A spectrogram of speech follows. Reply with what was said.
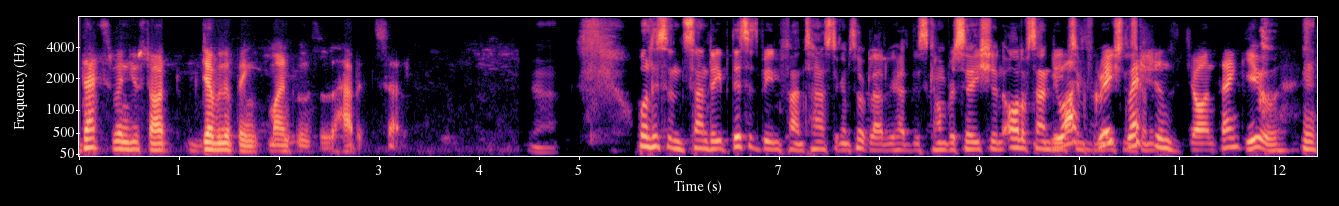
that's when you start developing mindfulness as a habit itself. Yeah. Well, listen, Sandeep, this has been fantastic. I'm so glad we had this conversation. All of Sandeep's you information. Great questions, gonna... John. Thank you. such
